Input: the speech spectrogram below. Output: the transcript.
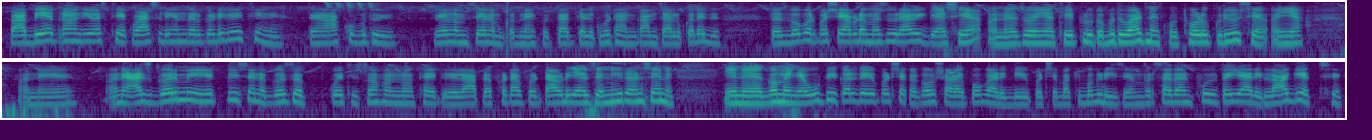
પણ આ બે ત્રણ દિવસથી એક વાસળી અંદર ગળી ગઈ હતી ને તેણે આખું બધું વેલમ સેલમ કરી નાખ્યું. તાત્કાલિક વઢાનું કામ ચાલુ કરી દીધું. તો બપોર પછી આપણે મજૂર આવી ગયા છીએ અને જો અહીંયાથી એટલું તો બધું વાઢ નાખ્યું. થોડુંક રહ્યું છે અહીંયા. અને અને આજ ગરમી એટલી છે ને ગજબ કોઈથી સહન ન થાય એટલે આપણે ફટાફટ આવડિયા જે નિરણ છે ને, એને ગમે ત્યાં ઊભી કરી દેવી પડશે કે ગૌશાળાએ પોગાડી દેવી પડશે. બાકી બગડી છે એમ. વરસાદ ફૂલ તૈયારી લાગે જ છે.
